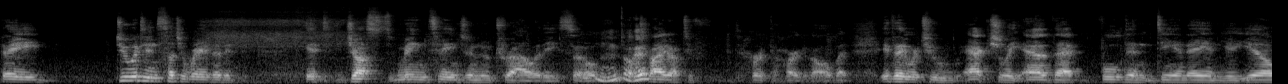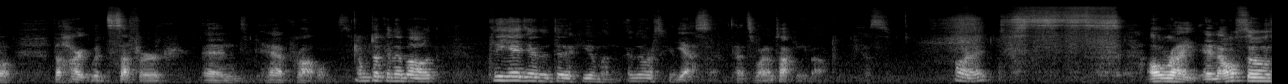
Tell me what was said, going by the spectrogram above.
They do it in such a way that it it just maintains a neutrality. So Mhm, okay. try not to f- hurt the heart at all. But if they were to actually add that fooled in DNA in your Yahyel, the heart would suffer and have problems. I'm talking about a human, an Earth human. Yes, that's what I'm talking about. All right. All right, and also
